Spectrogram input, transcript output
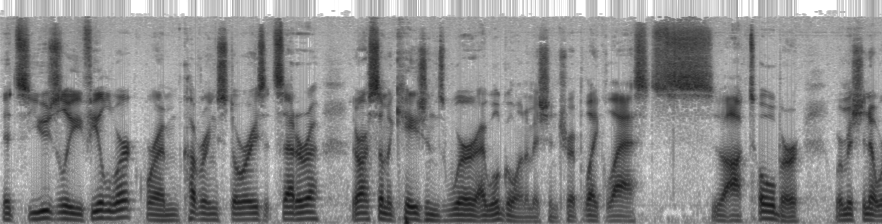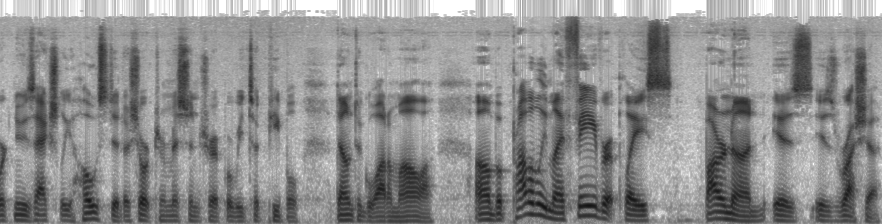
It's usually field work where I'm covering stories, etc. There are some occasions where I will go on a mission trip, like last October, where Mission Network News actually hosted a short-term mission trip where we took people down to Guatemala. Um, but probably my favorite place, bar none, is is Russia.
